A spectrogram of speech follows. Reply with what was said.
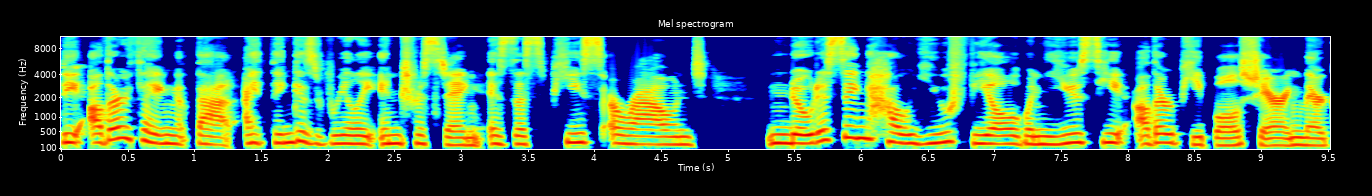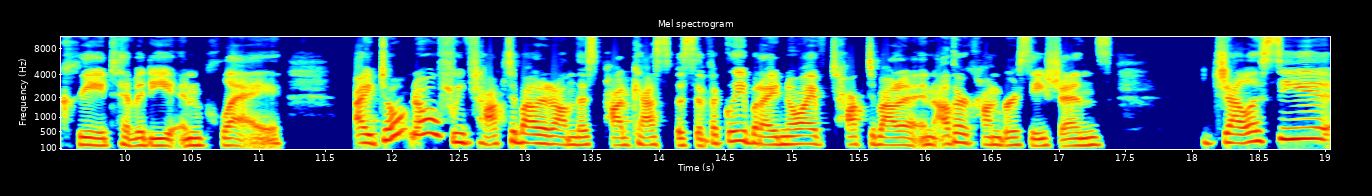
The other thing that I think is really interesting is this piece around noticing how you feel when you see other people sharing their creativity and play. I don't know if we've talked about it on this podcast specifically, but I know I've talked about it in other conversations. Jealousy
